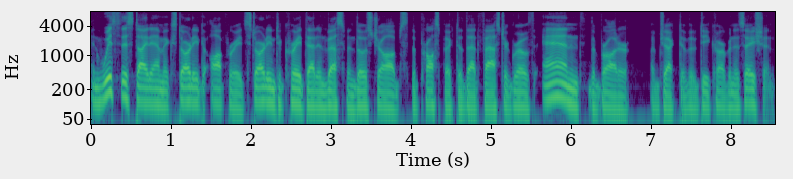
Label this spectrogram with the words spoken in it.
And with this dynamic starting to operate, starting to create that investment, those jobs, the prospect of that faster growth, and the broader objective of decarbonization.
